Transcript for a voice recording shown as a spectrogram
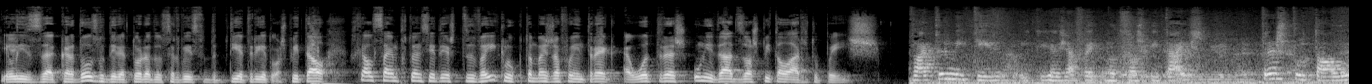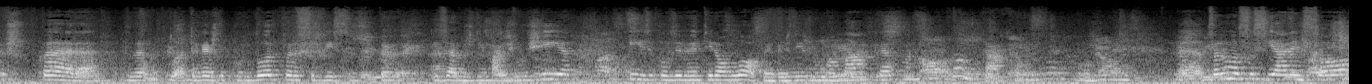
Elisa Cardoso, diretora do Serviço de Pediatria do Hospital, realça a importância deste veículo que também já foi entregue a outras unidades hospitalares do país vai permitir, e que já feito noutros hospitais, transportá-los para, através do corredor, para serviços, para exames de imagiologia e, inclusive, ir ao bloco, em vez de ir numa maca, num carro. Eh, para não associarem só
